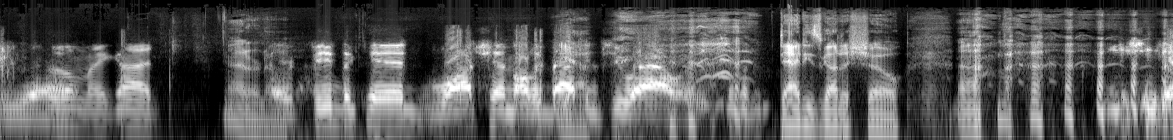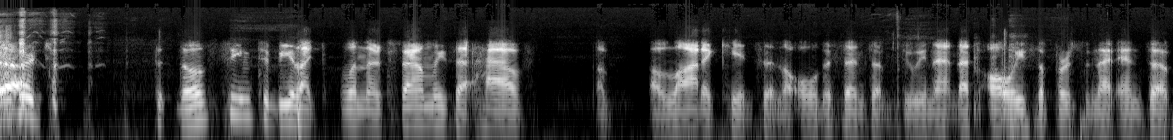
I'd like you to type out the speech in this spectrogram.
Yeah. Oh my god. I don't Hey, know. feed the kid, watch him. I'll be back Yeah. in two hours. Daddy's got a show. Yeah. Those, are, those seem to be like when there's families that have a, a lot of kids and the oldest ends up doing that. That's always the person that ends up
